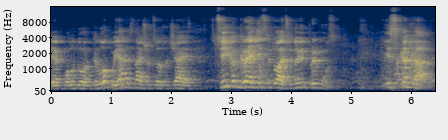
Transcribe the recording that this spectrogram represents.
як молоду антилопу. Я не знаю, що це означає в цій конкретній ситуації, але він примусить. і скакати.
